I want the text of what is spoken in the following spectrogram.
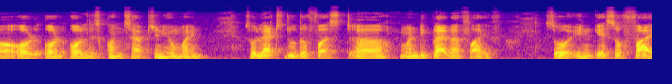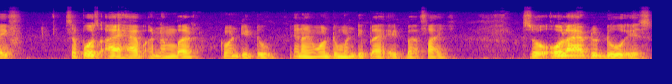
or, or all these concepts in your mind. So let's do the first uh, multiply by 5 so in case of 5 suppose I have a number 22 and I want to multiply it by 5 so all I have to do is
